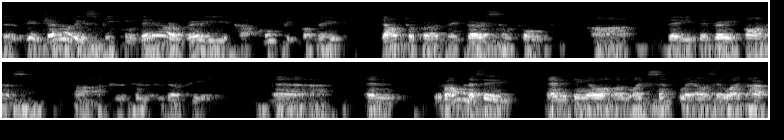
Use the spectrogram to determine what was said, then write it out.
the- generally speaking, they are very cool people. They down to earth. They're very simple. Uh, they they're very honest in, in their feeling. Uh, and if I want to say anything else, like simply, I'll say like I,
